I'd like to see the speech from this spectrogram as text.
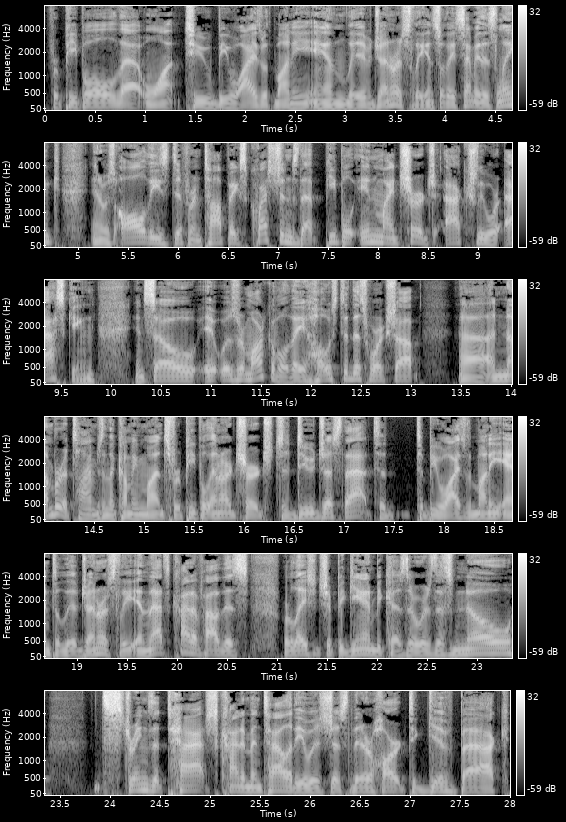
for people that want to be wise with money and live generously. And so they sent me this link, and it was all these different topics, questions that people in my church actually were asking. And so it was remarkable. They hosted this workshop uh, a number of times in the coming months for people in our church to do just that, to to be wise with money and to live generously. And that's kind of how this relationship began because there was this no strings attached kind of mentality. It was just their heart to give back,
